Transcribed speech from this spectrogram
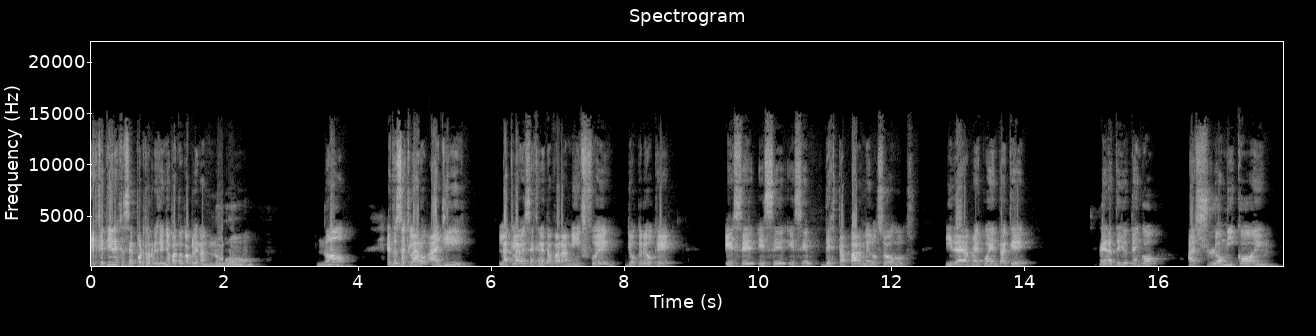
es que tienes que ser puertorriqueño para tocar plena. No, no. Entonces, claro, allí la clave secreta para mí fue, yo creo que ese, ese, ese destaparme los ojos y darme cuenta que, espérate, yo tengo a Shlomi Cohen.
